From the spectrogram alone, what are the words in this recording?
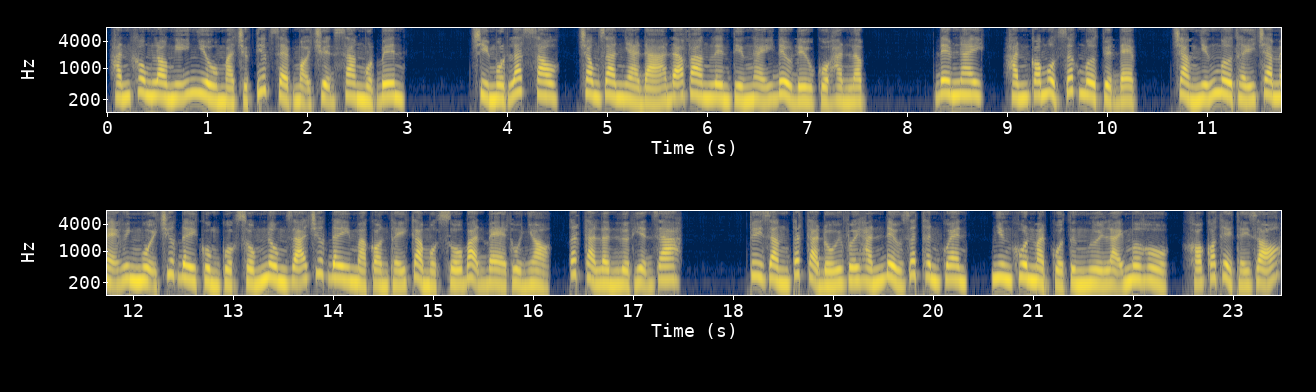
hắn không lo nghĩ nhiều mà trực tiếp dẹp mọi chuyện sang một bên. Chỉ một lát sau, trong gian nhà đá đã vang lên tiếng ngáy đều đều của Hàn Lập. Đêm nay, hắn có một giấc mơ tuyệt đẹp, chẳng những mơ thấy cha mẹ huynh muội trước đây cùng cuộc sống nông dã trước đây mà còn thấy cả một số bạn bè thủ nhỏ, tất cả lần lượt hiện ra. Tuy rằng tất cả đối với hắn đều rất thân quen, nhưng khuôn mặt của từng người lại mơ hồ, khó có thể thấy rõ.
